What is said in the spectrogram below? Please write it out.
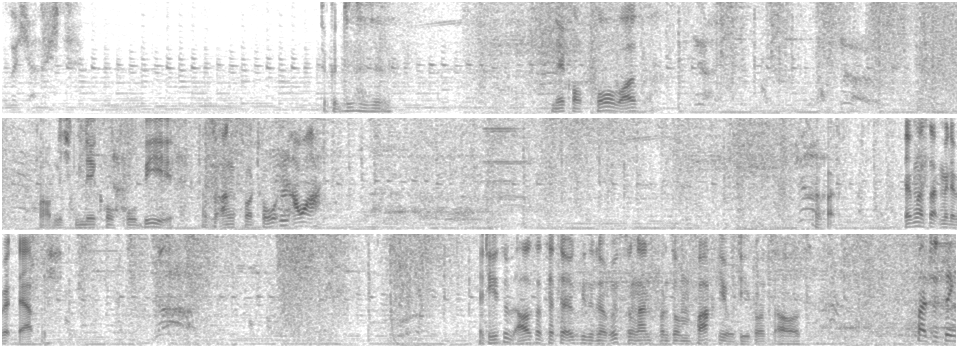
Sicher nicht. Nekrophobos. Warum nicht Nekrophobie? Hast du Angst vor Toten? Aua! Oh Gott. Irgendwas sagt mir, der wird nervig. Der sieht so aus, als hätte er irgendwie so eine Rüstung an von so einem Brachiodidus aus. Falsches Ding.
